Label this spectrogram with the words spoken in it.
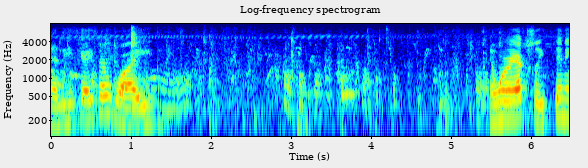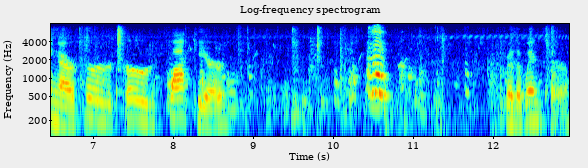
And these guys are white. And we're actually thinning our herd, herd flock here for the winter.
